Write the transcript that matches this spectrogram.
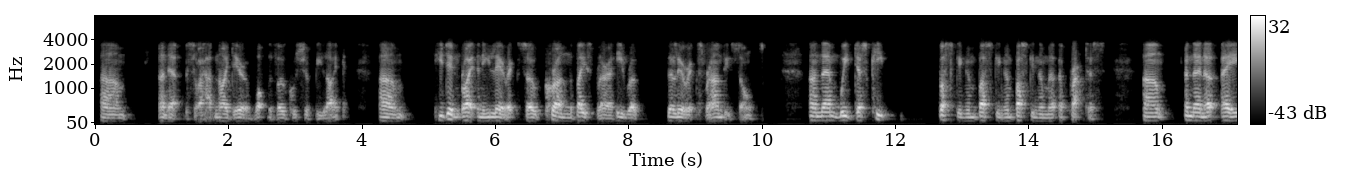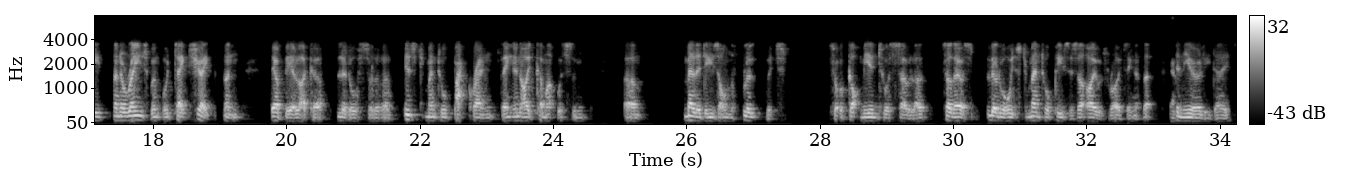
um, and uh, so I had an idea of what the vocals should be like. Um, he didn't write any lyrics, so Crun, the bass player, he wrote the lyrics for Andy's songs, and then we just keep busking and busking and busking them at, at practice, um, and then a, a an arrangement would take shape and there'd be like a little sort of a instrumental background thing, and I'd come up with some um, melodies on the flute, which sort of got me into a solo. So there was little instrumental pieces that I was writing at that yeah. in the early days.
